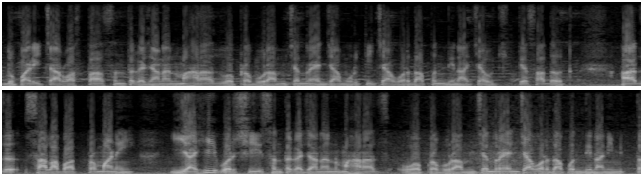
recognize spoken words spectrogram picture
दुपारी चार वाजता संत गजानन महाराज व प्रभू रामचंद्र यांच्या मूर्तीच्या वर्धापन दिनाचे औचित्य साधत आज सालाबादप्रमाणे याही वर्षी संत गजानन महाराज व प्रभू रामचंद्र यांच्या वर्धापन दिनानिमित्त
